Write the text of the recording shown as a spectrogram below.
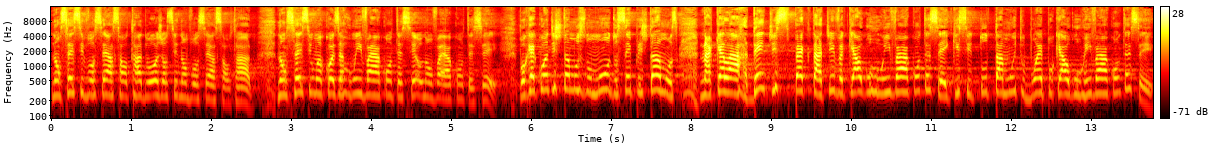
Não sei se você é assaltado hoje ou se não vou ser assaltado. Não sei se uma coisa ruim vai acontecer ou não vai acontecer. Porque quando estamos no mundo, sempre estamos naquela ardente expectativa que algo ruim vai acontecer. E que se tudo está muito bom é porque algo ruim vai acontecer.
